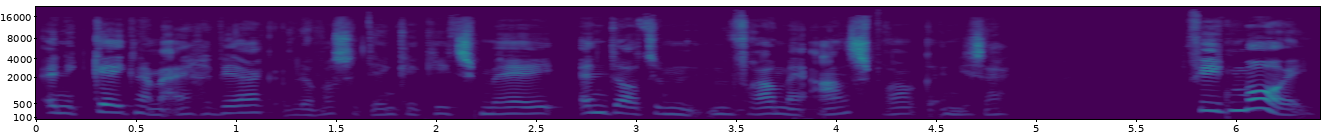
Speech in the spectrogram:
en ik keek naar mijn eigen werk. Daar was het denk ik iets mee. En dat een mevrouw mij aansprak en die zei: Vind je het mooi?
